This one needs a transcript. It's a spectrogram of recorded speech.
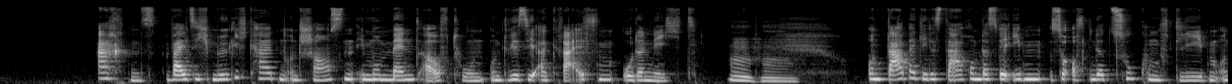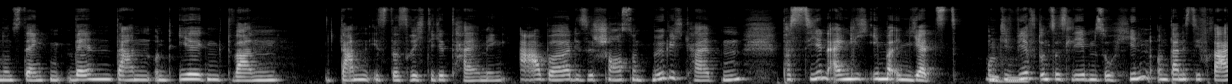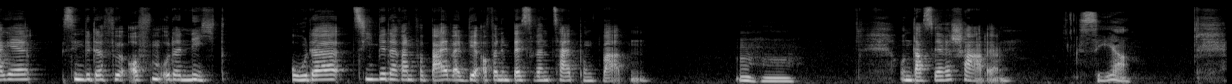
Achtens, weil sich Möglichkeiten und Chancen im Moment auftun und wir sie ergreifen oder nicht. Mhm. Und dabei geht es darum, dass wir eben so oft in der Zukunft leben und uns denken, wenn, dann und irgendwann dann ist das richtige Timing. Aber diese Chancen und Möglichkeiten passieren eigentlich immer im Jetzt. Und mhm. die wirft uns das Leben so hin. Und dann ist die Frage, sind wir dafür offen oder nicht? Oder ziehen wir daran vorbei, weil wir auf einen besseren Zeitpunkt warten? Mhm. Und das wäre schade. Sehr.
